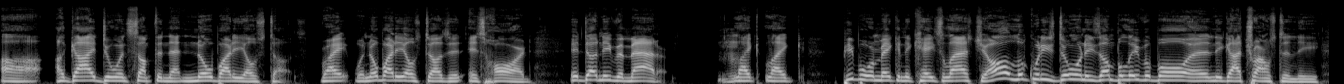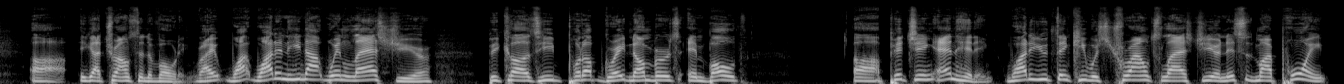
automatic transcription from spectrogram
uh, a guy doing something that nobody else does, right? When nobody else does it, it's hard. It doesn't even matter. Mm-hmm. Like like people were making the case last year. Oh, look what he's doing! He's unbelievable, and he got trounced in the uh, he got trounced in the voting, right? Why why didn't he not win last year? Because he put up great numbers in both uh, pitching and hitting. Why do you think he was trounced last year? And this is my point:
